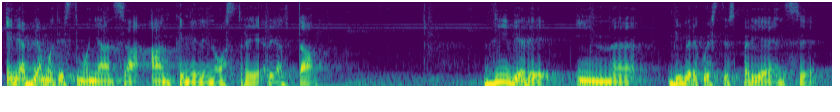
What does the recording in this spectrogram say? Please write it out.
E ne abbiamo testimonianza anche nelle nostre realtà. Vivere, in, vivere queste esperienze,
